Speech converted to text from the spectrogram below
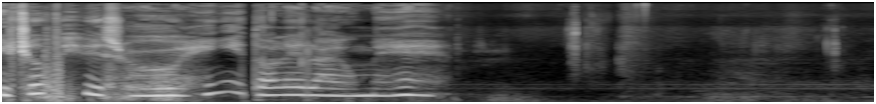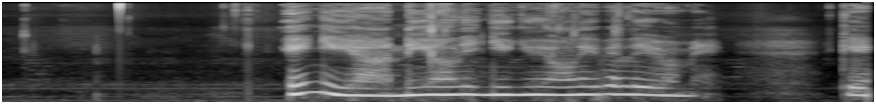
YouTube ပြီးဆိုဟင်းကြီးတော့လဲလိုက်အောင်မယ်အင်းကြီးကနေရာလေးညညအောင်လေးပဲလေရမယ်ကဲ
